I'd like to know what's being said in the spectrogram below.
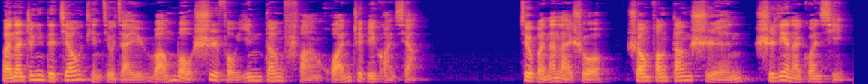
本案争议的焦点就在于王某是否应当返还这笔款项。就本案来说，双方当事人是恋爱关系，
